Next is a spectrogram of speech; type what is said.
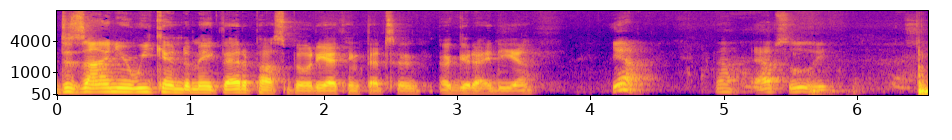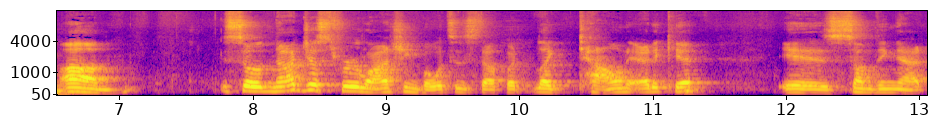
design your weekend to make that a possibility. I think that's a, a good idea. yeah yeah absolutely um so not just for launching boats and stuff but like town etiquette is something that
